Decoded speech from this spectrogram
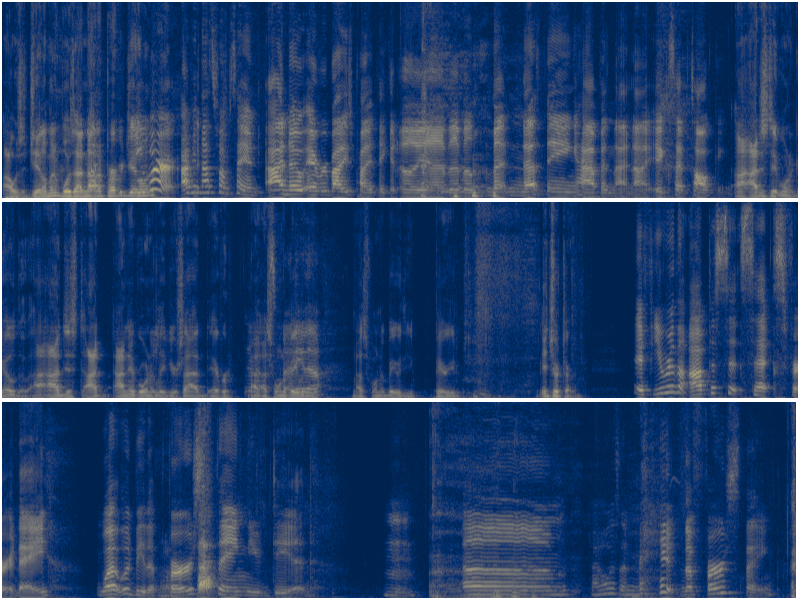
I was a gentleman. Was I not a perfect You gentleman? were. I mean, that's what I'm saying. I know everybody's probably thinking, oh yeah, blah, blah, but nothing happened that night except talking. I, I just didn't want to go though. I, I just I, I never want to leave your side ever. I just want to be funny, with you. I just want to be with you. Period. It's your turn. If you were the opposite sex for a day, what would be the first thing you did? Hmm. Um, I was a man, the first thing. I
